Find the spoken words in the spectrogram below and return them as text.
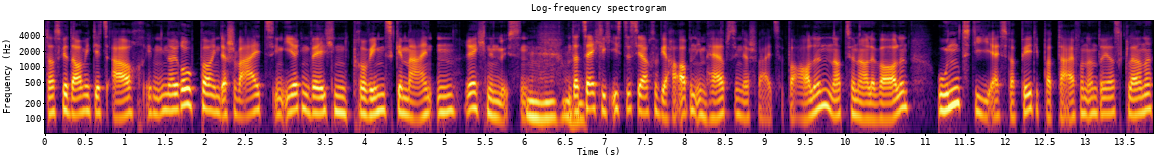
dass wir damit jetzt auch eben in Europa, in der Schweiz, in irgendwelchen Provinzgemeinden rechnen müssen. Mhm, und mhm. tatsächlich ist es ja auch so, wir haben im Herbst in der Schweiz Wahlen, nationale Wahlen und die SVP, die Partei von Andreas Klarner,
